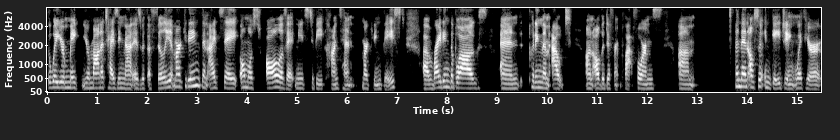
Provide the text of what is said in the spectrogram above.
the way you're make you're monetizing that is with affiliate marketing then i'd say almost all of it needs to be content marketing based uh, writing the blogs and putting them out on all the different platforms um, and then also engaging with your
